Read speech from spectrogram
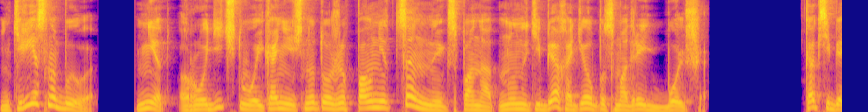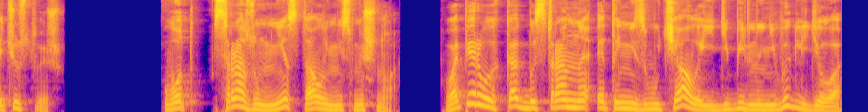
Интересно было? Нет, родич твой, конечно, тоже вполне ценный экспонат, но на тебя хотел посмотреть больше. Как себя чувствуешь? Вот сразу мне стало не смешно. Во-первых, как бы странно это ни звучало и дебильно не выглядело,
